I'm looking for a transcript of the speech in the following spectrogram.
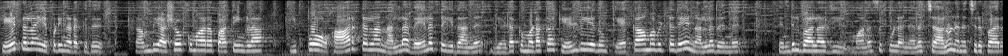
கேஸ் எல்லாம் எப்படி நடக்குது? தம்பி அசோக் குமாரை பார்த்தீங்களா? இப்போ ஹார்ட் எல்லாம் நல்லா வேலை செய்யுதான்னு எடக்கு மடக்கா கேள்வி எதுவும் கேட்காம விட்டதே நல்லதுன்னு செந்தில் பாலாஜி மனசுக்குள்ள நினைச்சாலும் நினைச்சிருப்பாரு.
